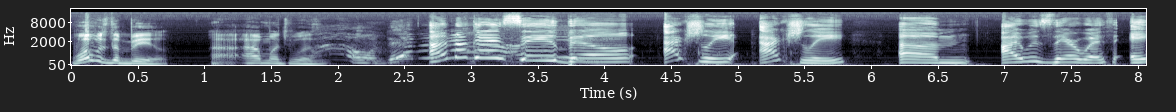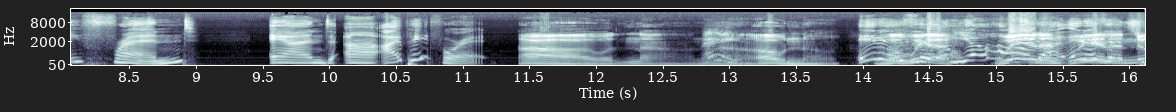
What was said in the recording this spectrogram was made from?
what was the bill? How, how much was it? Oh, I'm not gonna say Bill. Actually, actually, um, I was there with a friend, and uh, I paid for it. Oh well, no, no, oh no. It is well, we the- are, yo, we're in hold on. a, It we're in a the new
